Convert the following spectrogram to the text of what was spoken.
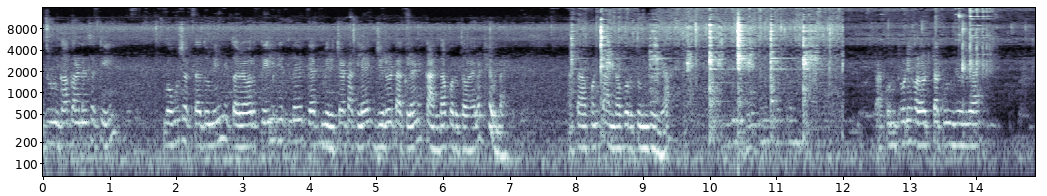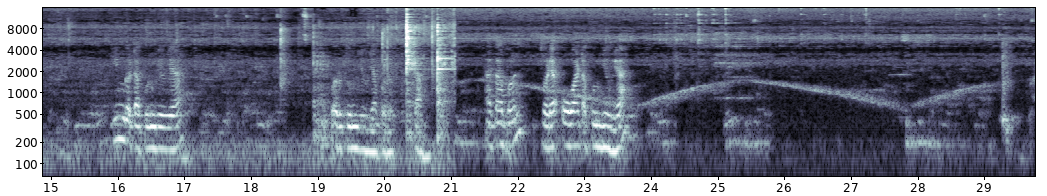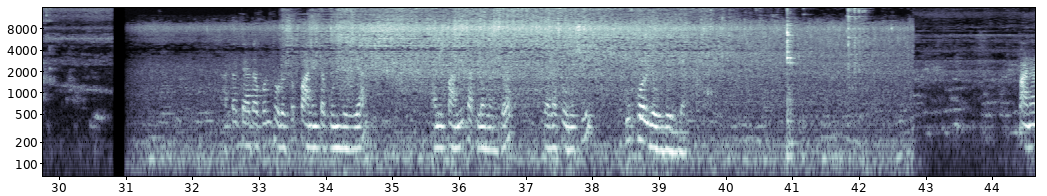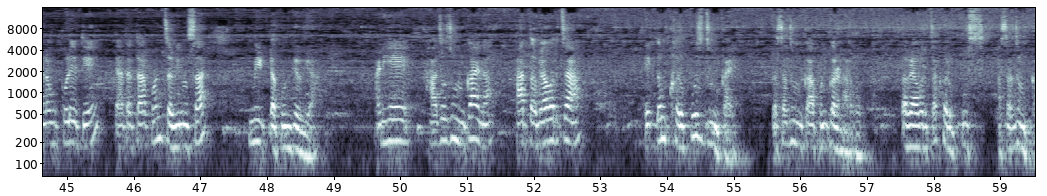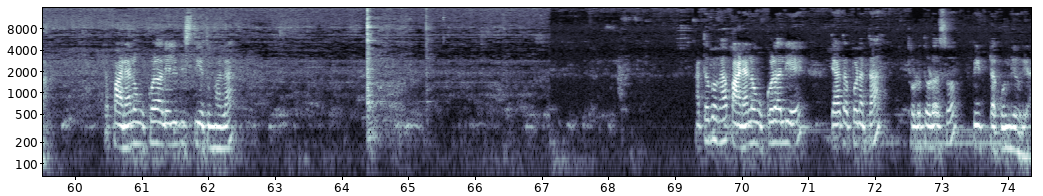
झुणका करण्यासाठी बघू शकता तुम्ही मी तव्यावर तेल घेतलं आहे त्यात मिरच्या टाकल्या आहेत जिरं टाकलं आणि कांदा परतवायला ठेवला आहे आता आपण कांदा परतून घेऊया. टाकून थोडी हळद टाकून घेऊया. हिंग टाकून घेऊया. परतून घेऊया परत. छान. आता आपण थोड्या ओवा टाकून घेऊया आता त्यात आपण थोडंसं पाणी टाकून घेऊया आणि पाणी टाकल्यानंतर त्याला थोडीशी उकळ येऊ देऊया. पाण्याला उकळ येते. त्यात आता आपण चवीनुसार मीठ टाकून घेऊया. आणि हे हा जो झुणका आहे ना हा तव्यावरचा एकदम खरपूस झुणका आहे. तसा झुणका आपण करणार आहोत. तव्यावरचा खरपूस असा झुणका. तर पाण्याला उकळ आलेली दिसतीये तुम्हाला. आता बघा पाण्याला उकळ आली आहे. त्यात आपण आता थोडं थोडं असं पीठ टाकून घेऊया.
